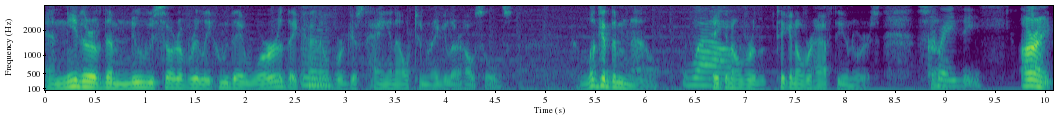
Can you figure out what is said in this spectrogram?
and neither of them knew sort of really who they were. They kind of were just hanging out in regular households. And look at them now, Wow. taking over taking over half the universe. So, Crazy. all right.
